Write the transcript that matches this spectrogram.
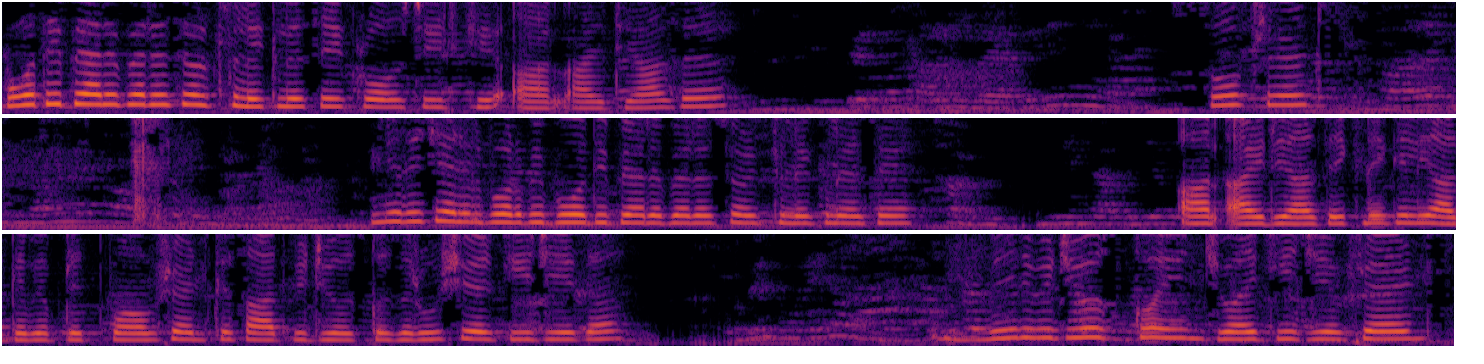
बहुत ही प्यारे प्यारे से और खिले खिले से क्रॉस स्टिच के आल आइडियाज़ है। सो so फ्रेंड्स मेरे चैनल पर भी बहुत ही प्यारे प्यारे से और खिले खिले से आल आइडियाज़ देखने के लिए आगे भी अपने तमाम फ्रेंड्स के साथ वीडियोस को ज़रूर शेयर कीजिएगा। मेरे वीडियोस को एंजॉय कीजिए फ्रेंड्स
